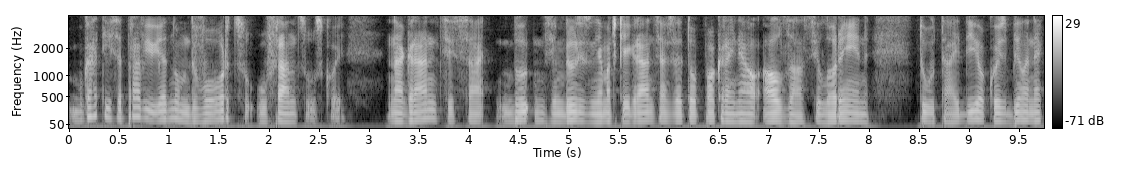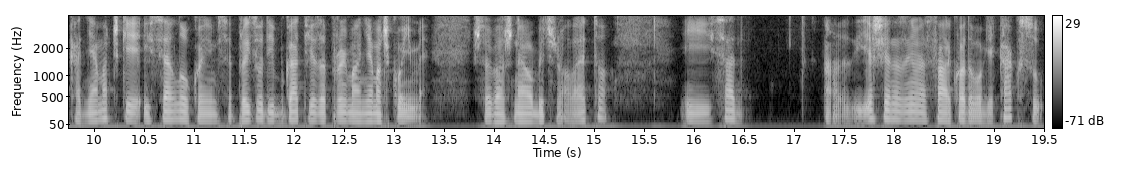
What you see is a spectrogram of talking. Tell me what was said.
Bugatti se pravi u jednom dvorcu u Francuskoj, na granici sa, mislim, bili su njemačke granice, znači da je to pokrajina Alsace i Lorraine, tu taj dio koji su bile nekad njemačke i selo u kojem se proizvodi Bugatti je zapravo ima njemačko ime, što je baš neobično, ali eto. I sad, još jedna zanimljiva stvar kod ovog je kako su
